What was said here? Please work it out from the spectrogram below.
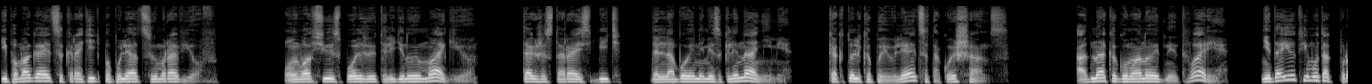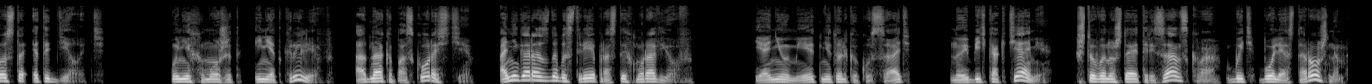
и помогает сократить популяцию муравьев. Он вовсю использует ледяную магию, также стараясь бить дальнобойными заклинаниями, как только появляется такой шанс. Однако гуманоидные твари не дают ему так просто это делать. У них, может, и нет крыльев, однако по скорости они гораздо быстрее простых муравьев. И они умеют не только кусать, но и бить когтями, что вынуждает Рязанского быть более осторожным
